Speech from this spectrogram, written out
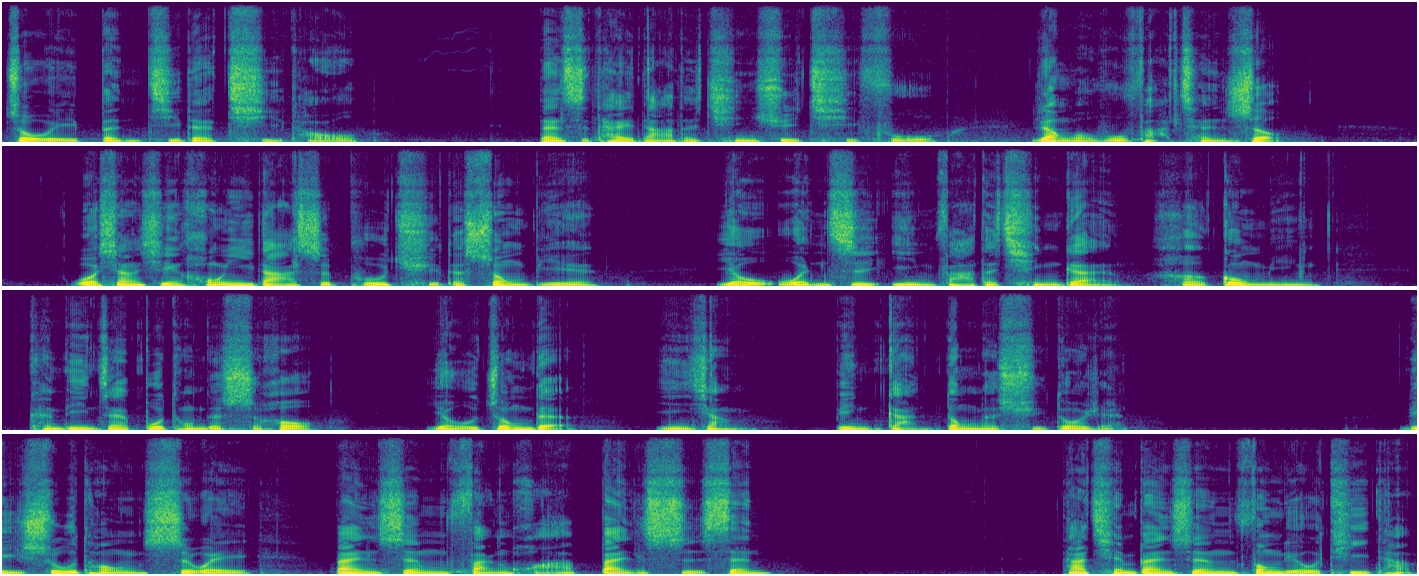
作为本集的起头，但是太大的情绪起伏让我无法承受。我相信弘一大师谱曲的送别，由文字引发的情感和共鸣，肯定在不同的时候由衷的影响并感动了许多人。李叔同是位半生繁华半世僧，他前半生风流倜傥、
